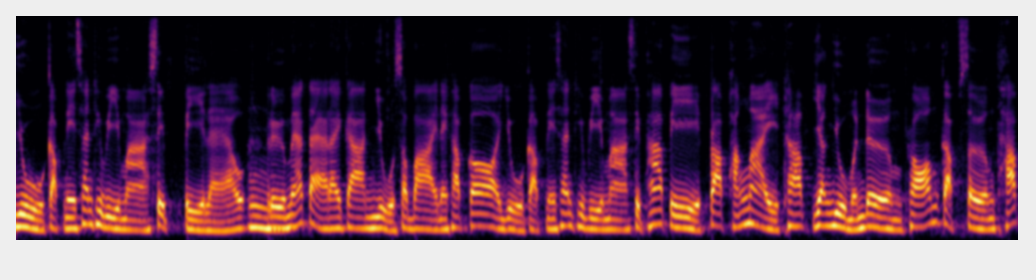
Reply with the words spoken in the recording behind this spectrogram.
อยู่กับ Nation TV มา 10 ปีแล้ว หรือแม้แต่รายการอยู่สบายนะครับก็อยู่กับ Nation TV มา 15 ปี ปรับผังใหม่ครับยังอยู่เหมือนเดิม พร้อมกับเสริมทับ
